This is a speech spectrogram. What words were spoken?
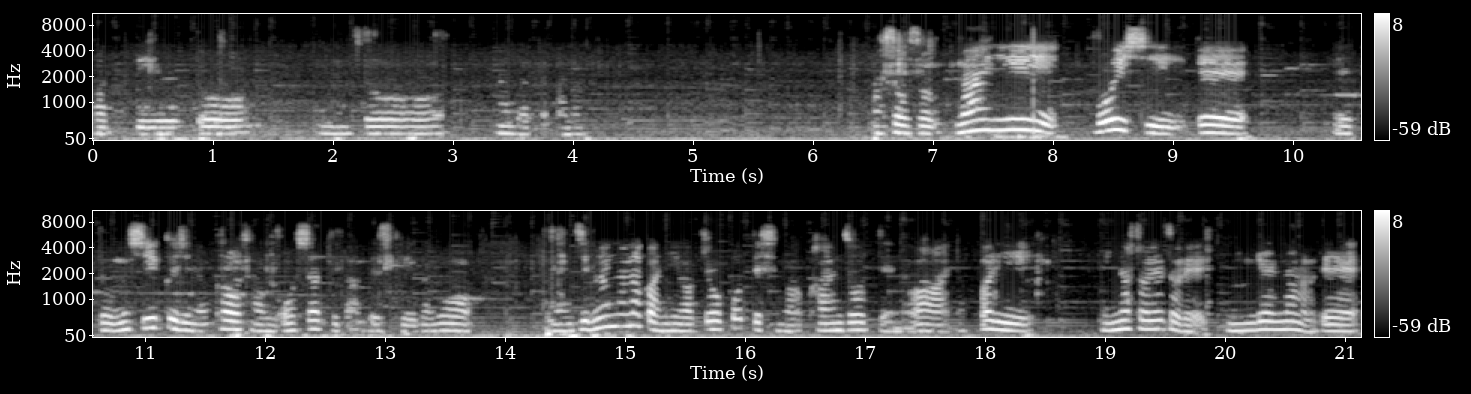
かっていうと、うんと、なんだったかな。あ、そうそう。前に、ボイシーで、えっ、と、虫育児のカオさんもおっしゃってたんですけれども、ね自分の中に湧き起こってしまう感情っていうのは、やっぱりみんなそれぞれ人間なので、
